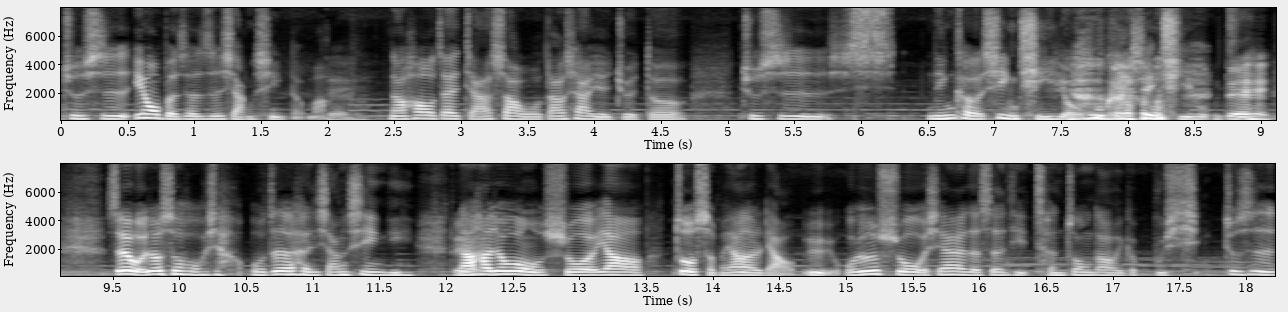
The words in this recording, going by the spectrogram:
就是因为我本身是相信的嘛，对。然后再加上我当下也觉得就是。宁可信其有，不可信其无。对，所以我就说，我想，我真的很相信你。然后他就问我说，要做什么样的疗愈？我就说，我现在的身体沉重到一个不行，就是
